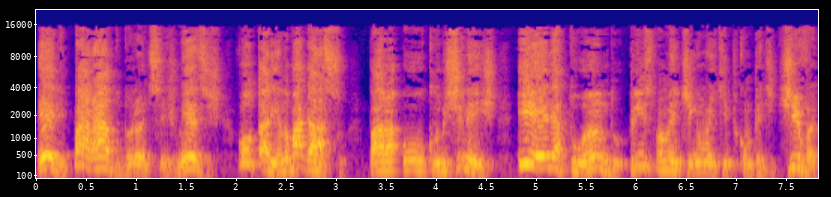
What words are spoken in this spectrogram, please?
ele, parado durante seis meses, voltaria no bagaço para o clube chinês. E ele atuando, principalmente em uma equipe competitiva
